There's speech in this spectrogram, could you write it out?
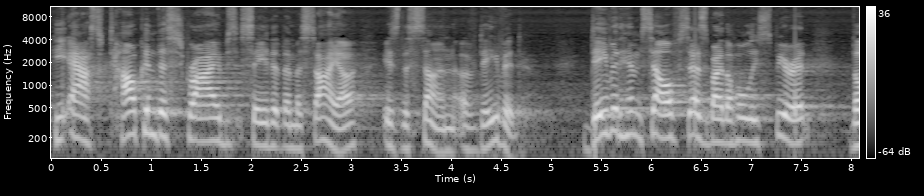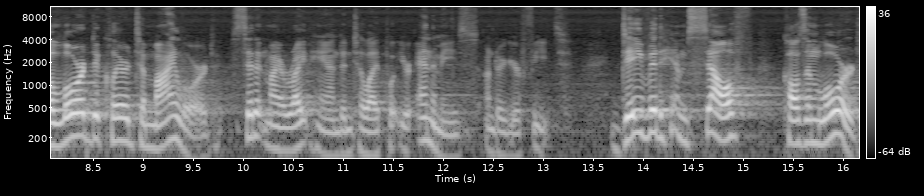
he asked, How can the scribes say that the Messiah is the son of David? David himself says by the Holy Spirit, The Lord declared to my Lord, Sit at my right hand until I put your enemies under your feet. David himself calls him Lord.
